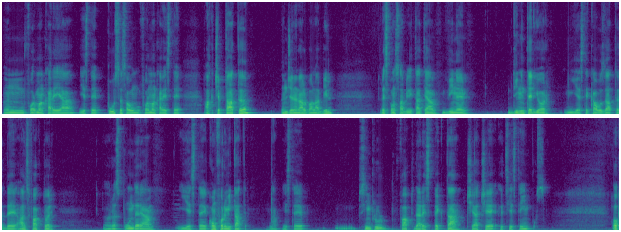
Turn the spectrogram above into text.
în forma în care ea este pusă sau în forma în care este acceptată, în general valabil. Responsabilitatea vine din interior, este cauzată de alți factori, răspunderea este conformitate. Da? Este simplul fapt de a respecta ceea ce îți este impus. Ok,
